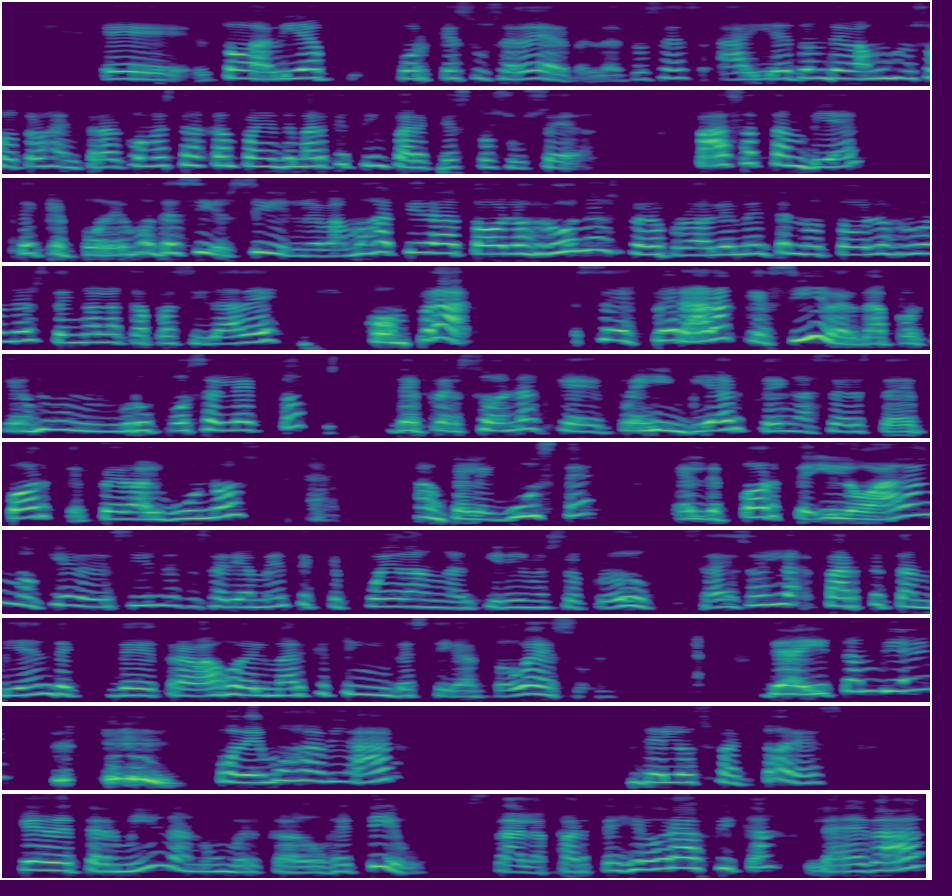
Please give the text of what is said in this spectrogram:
eh, todavía por qué suceder, ¿verdad? Entonces, ahí es donde vamos nosotros a entrar con nuestras campañas de marketing para que esto suceda. Pasa también de que podemos decir, sí, le vamos a tirar a todos los runners, pero probablemente no todos los runners tengan la capacidad de comprar. Se esperara que sí, ¿verdad? Porque es un grupo selecto de personas que pues invierten en hacer este deporte, pero algunos, aunque les guste el deporte y lo hagan, no quiere decir necesariamente que puedan adquirir nuestro producto. O sea, eso es la parte también de, de trabajo del marketing, investigar todo eso. De ahí también podemos hablar de los factores que determinan un mercado objetivo. Está la parte geográfica, la edad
